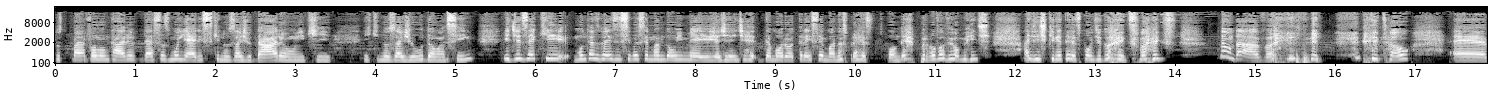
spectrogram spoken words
do trabalho voluntário dessas mulheres que nos ajudaram e que, e que nos ajudam, assim. E dizer que muitas vezes, se você mandou um e-mail e a gente demorou três semanas para responder, provavelmente a gente queria ter respondido antes, mas não dava. então, é,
